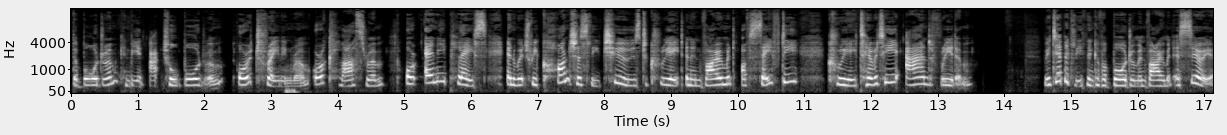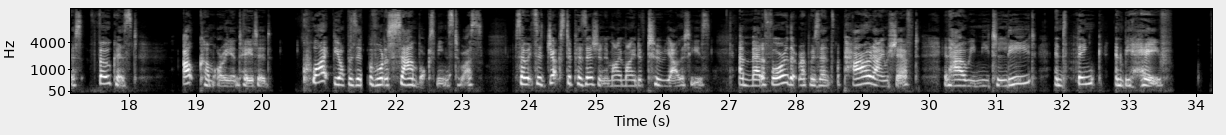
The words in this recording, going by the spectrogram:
The boardroom can be an actual boardroom or a training room or a classroom or any place in which we consciously choose to create an environment of safety, creativity, and freedom. We typically think of a boardroom environment as serious, focused, outcome orientated, quite the opposite of what a sandbox means to us. So it's a juxtaposition in my mind of two realities a metaphor that represents a paradigm shift in how we need to lead and think and behave.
